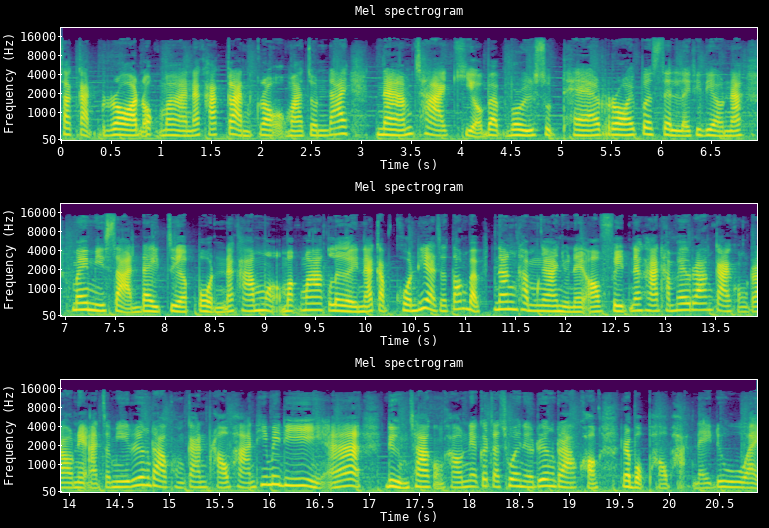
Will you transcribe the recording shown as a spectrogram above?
สกัดร้อนออกมานะคะ กลั่นกรองออกมาจนได้น้ำชาเขียวแบบบริสุทธิ์แท้ร้อยเปอร์เซ็นต์เลยทีเดียวนะ ไม่มีสารใดเจือปนนะคะ เหมาะมาก ๆเลยนะ กับคนที่อาจจะต้องแบบนั่งทำงานอยู่ในออฟฟิศนะคะทำให้ร่างกายของเราเนี่ยอาจจะมีเรื่องราวของการเผาผลาญที่ไม่ดีอ่าดื่มชาของเขาเนี่ยก็จะช่วยในเรื่องราวของระบบเผาผลาญได้ด้วย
